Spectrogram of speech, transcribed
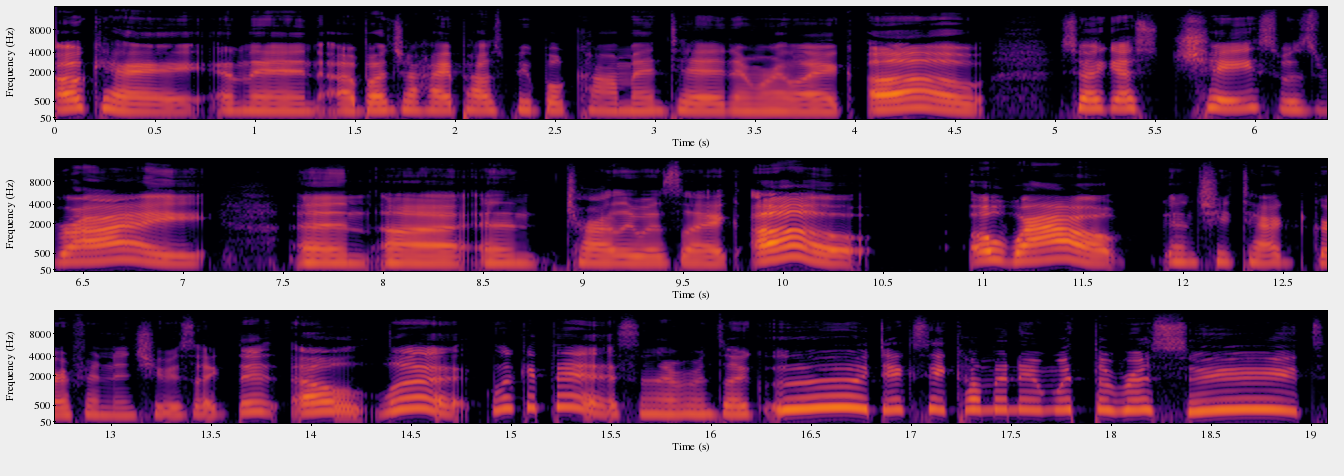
okay. And then a bunch of Hype House people commented and were like, oh, so I guess Chase was right. And uh and Charlie was like, oh, oh wow. And she tagged Griffin and she was like, this, oh look, look at this. And everyone's like, ooh, Dixie coming in with the receipts.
